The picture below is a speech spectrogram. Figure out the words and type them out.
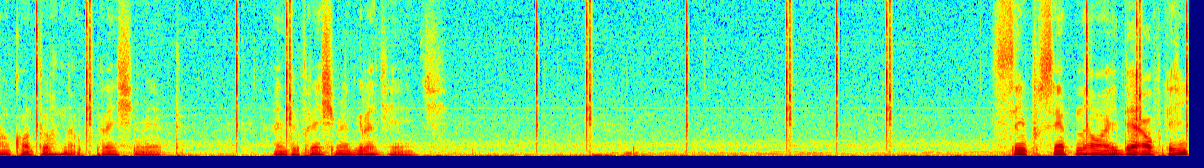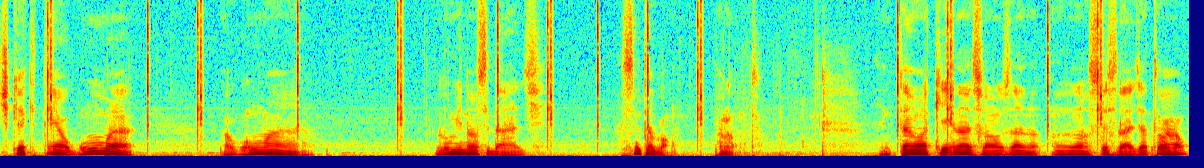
não, contorno não, preenchimento. Ainda o preenchimento gradiente. Cem por cento não é ideal porque a gente quer que tenha alguma alguma luminosidade. Assim tá bom. Pronto. Então aqui nós vamos na, na nossa slide atual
